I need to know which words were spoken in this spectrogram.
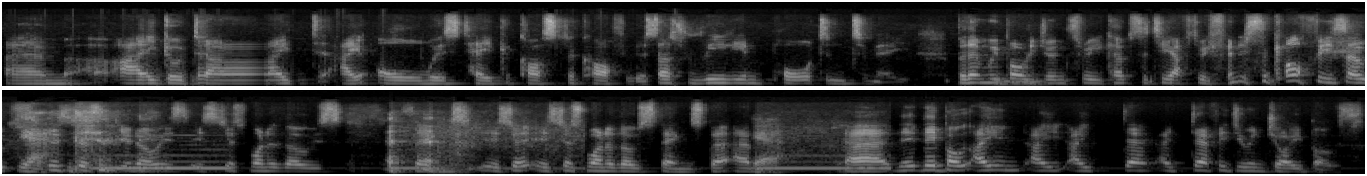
Um, I go down. I, I always take a Costa coffee. because That's really important to me. But then we probably drink three cups of tea after we finish the coffee. So Yeah. it's just you know it's, it's just one of those things. It's just, it's just one of those things. But um, Yeah. uh, they, they both I I I, de- I definitely do enjoy both.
